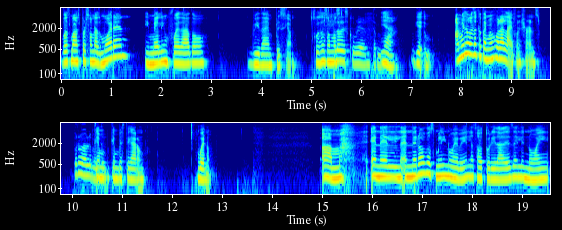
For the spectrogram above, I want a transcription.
Dos más personas mueren y Melling fue dado vida en prisión. So, esos son los Lo descubrieron también. Yeah. Ye- A mí se me hace que también fue la life insurance que, Probablemente. que investigaron. Bueno. Am, en el enero 2009, las autoridades de Illinois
